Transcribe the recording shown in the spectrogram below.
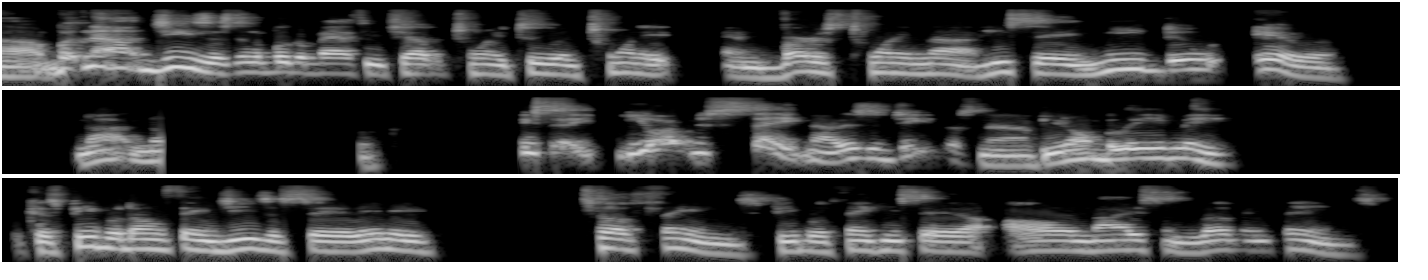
Uh, but now, Jesus, in the book of Matthew, chapter 22 and 20 and verse 29, he said, Ye do error, not know. He said, Your mistake. Now, this is Jesus now. If you don't believe me, because people don't think Jesus said any tough things. People think he said all nice and loving things.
